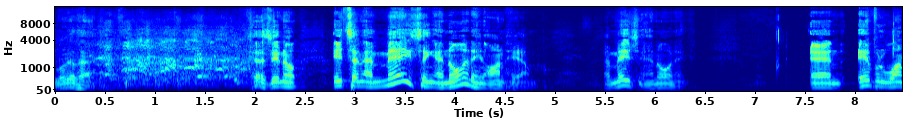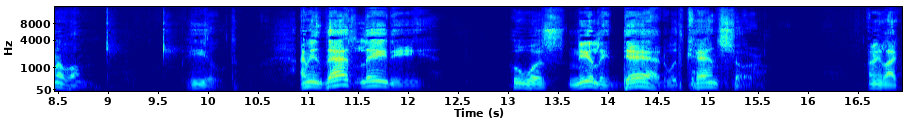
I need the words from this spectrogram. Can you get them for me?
look at that!" Because you know, it's an amazing anointing on him, amazing anointing, and every one of them healed. I mean, that lady who was nearly dead with cancer. I mean, like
